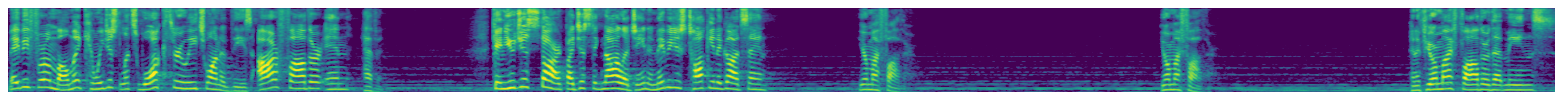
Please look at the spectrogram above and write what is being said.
maybe for a moment, can we just let's walk through each one of these? Our Father in heaven. Can you just start by just acknowledging and maybe just talking to God saying, You're my Father. You're my father. And if you're my father, that means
